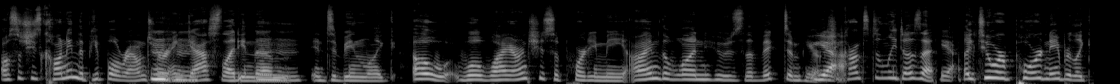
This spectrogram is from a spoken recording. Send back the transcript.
Also, she's conning the people around her and Mhm. gaslighting them Mhm. into being like, oh, well, why aren't you supporting me? I'm the one who's the victim here. Yeah. She constantly does that. Yeah. Like to her poor neighbor. Like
